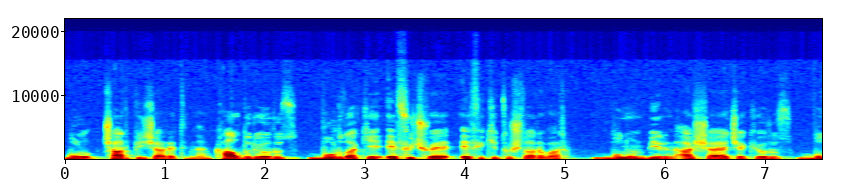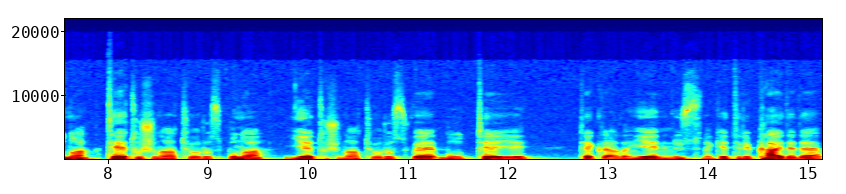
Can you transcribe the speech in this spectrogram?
bu çarpı işaretinden kaldırıyoruz. Buradaki F3 ve F2 tuşları var. Bunun birini aşağıya çekiyoruz. Buna T tuşuna atıyoruz. Buna Y tuşuna atıyoruz ve bu T'yi tekrardan Y'nin üstüne getirip kaydede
